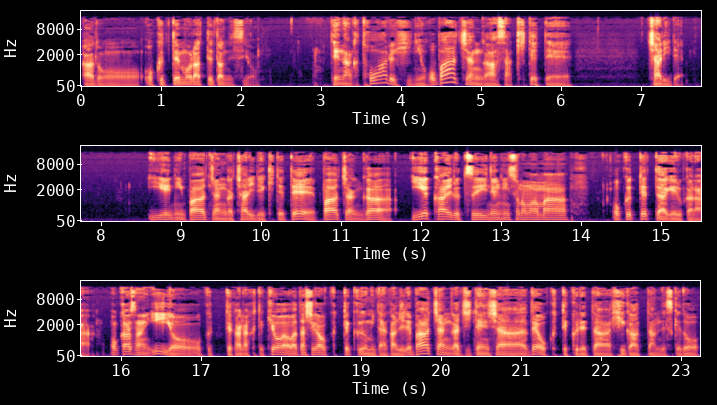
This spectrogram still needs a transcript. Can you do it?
あのー、送ってもらってたんですよ。でなんかとある日におばあちゃんが朝来ててチャリで。家にばあちゃんがチャリで来ててばあちゃんが家帰るついでにそのまま送ってってあげるからお母さんいいよ送ってかなくて今日は私が送ってくみたいな感じでばあちゃんが自転車で送ってくれた日があったんですけど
